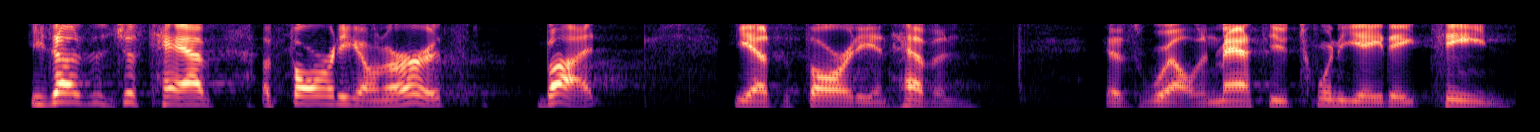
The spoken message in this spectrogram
He doesn't just have authority on earth, but he has authority in heaven as well. In Matthew 28 18,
